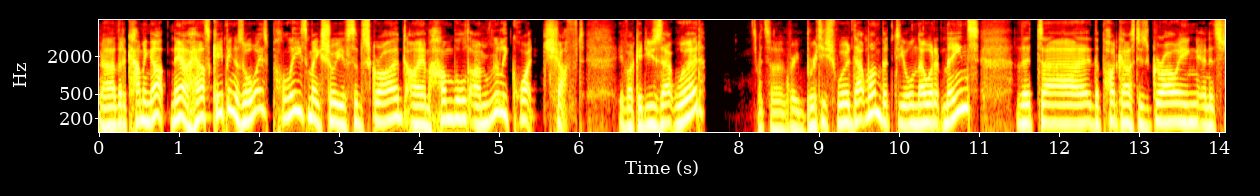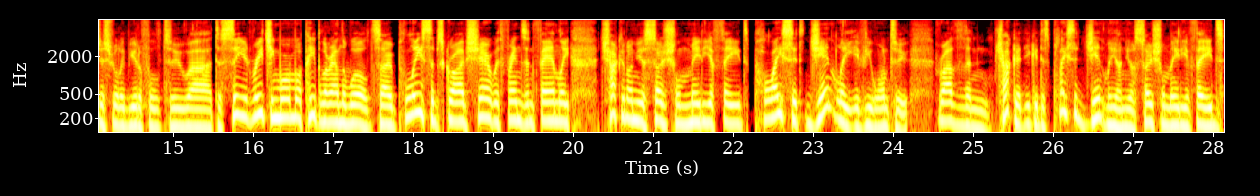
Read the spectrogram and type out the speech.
uh, that are coming up. Now, housekeeping, as always, please make sure you've subscribed. I am humbled. I'm really quite chuffed, if I could use that word. It's a very British word, that one, but you all know what it means. That uh, the podcast is growing, and it's just really beautiful to uh, to see it reaching more and more people around the world. So please subscribe, share it with friends and family, chuck it on your social media feeds, place it gently if you want to, rather than chuck it. You could just place it gently on your social media feeds.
